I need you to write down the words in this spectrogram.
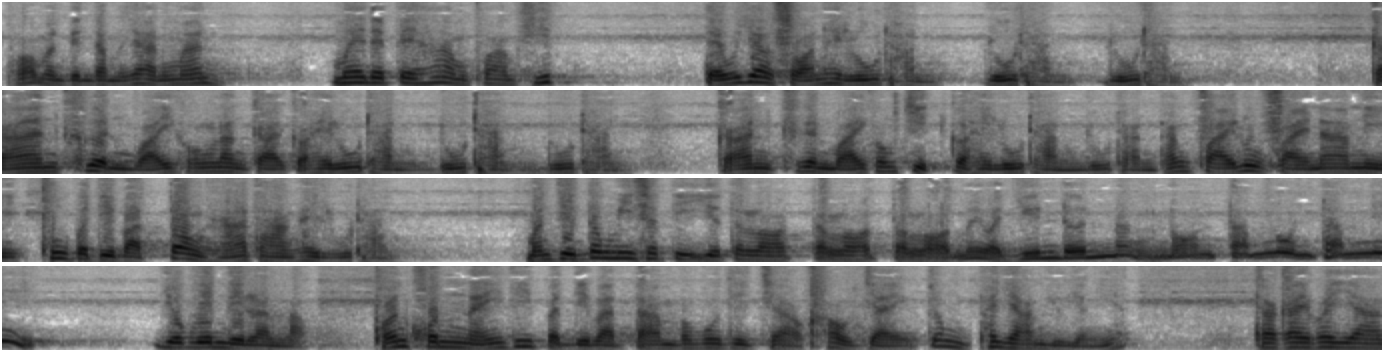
เพราะมันเป็นธรรมชาติของมัน ไม่ได้ไปห้ามความคิด แต่พระเจ้าสอนให้รู้ทัน รู้ทัน รู้ทัน การเคลื่อนไหวของร่างกายก็ให้รู้ทัน รู้ทัน รู้ทัน การเคลื่อนไหวของจิตก็ให้รู้ทัน รู้ทัน ทั้งฝ่ายรูปฝ่ายนามนี่ผู้ปฏิบัติต้องหาทางให้รู้ทัน มันจึงต้องมีสติอยู่ตลอดตลอดตลอดไม่ว่ายืนเดินนั่งนอนทำนู่นทำนี่ ยกเว้นเวลาหลับเพราะคนไหนที่ปฏิบัติตามพระพุทธเจ้าเข้าใจต้องพยายามอยู่อย่างเนี้ย ถ้าใครพยายาม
